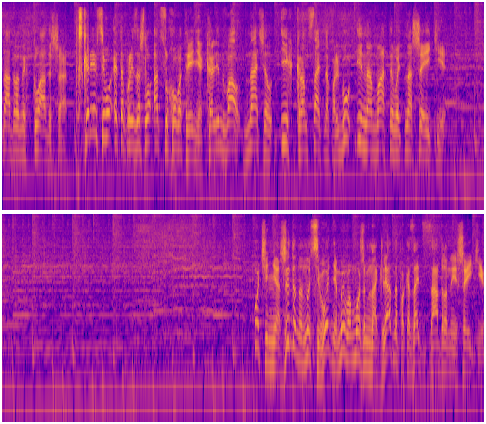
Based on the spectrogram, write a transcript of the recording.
задранных вкладыша. Скорее всего, это произошло от сухого трения. Коленвал начал их кромсать на фольгу и наматывать на шейки. Очень неожиданно, но сегодня мы вам можем наглядно показать задранные шейки.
